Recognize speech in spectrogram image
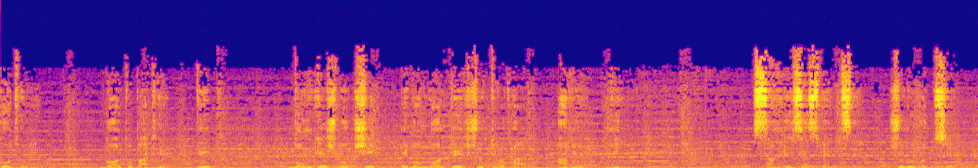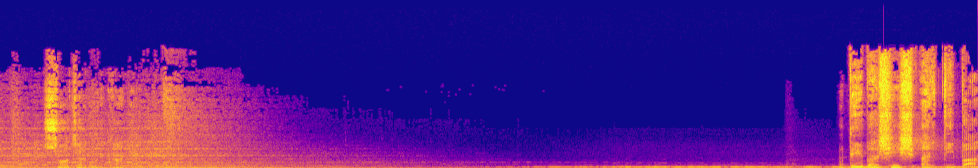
গোধূলি। গল্প পাঠে দ্বীপ ব্যোমকেশ বক্সি এবং গল্পের সূত্রধার আমি মি। সানডে সাসপেন্সে শুরু হচ্ছে সজারুর কাঁটা। দেবাশিস আর দীপা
